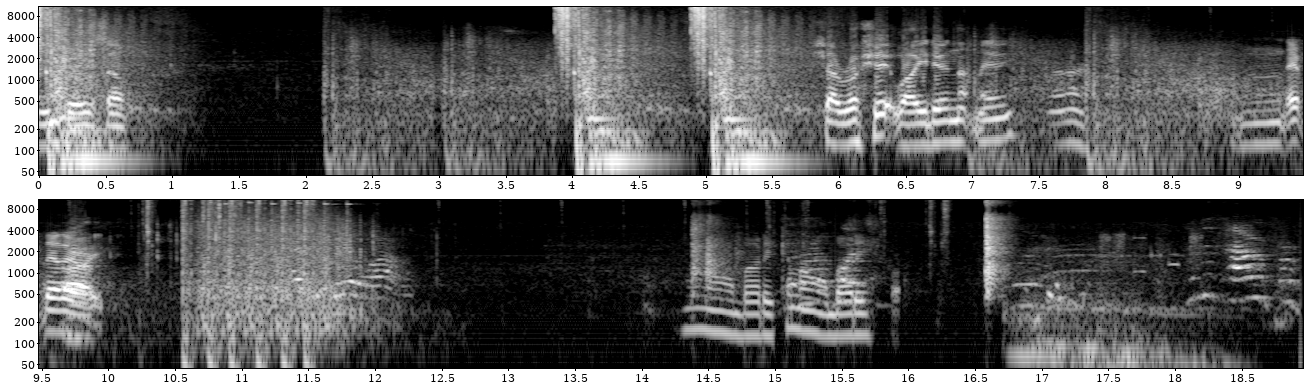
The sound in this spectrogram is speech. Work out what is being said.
Enjoy yourself. Should I rush it while you're doing that, maybe? I. Mm, there, there they are. Alright. Have to bail out. Come on, buddy. Come on, buddy. You just have it for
